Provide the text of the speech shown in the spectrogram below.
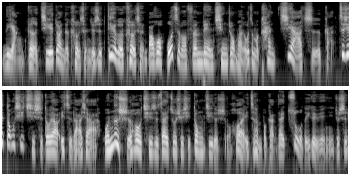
两个阶段的课程，就是第二个课程。包括我怎么分辨轻重缓，我怎么看价值感，这些东西其实都要一直拉下来。我那时候其实，在做学习动机的时候，后来一直很不敢再做的一个原因，就是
